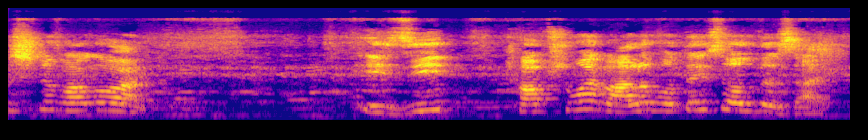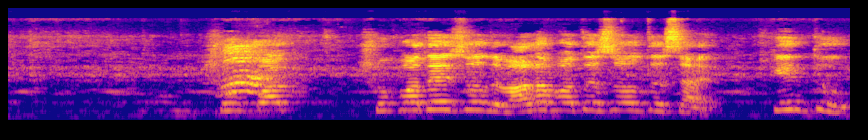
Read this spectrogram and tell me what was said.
কৃষ্ণ ভগবান। এই জীব সবসময় ভালো পথেই চলতে চায়। সুপথ, সুপথেই চলতে, ভালো পথে চলতে চায়। কিন্তু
